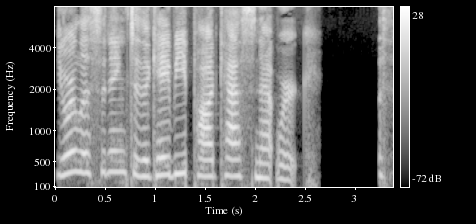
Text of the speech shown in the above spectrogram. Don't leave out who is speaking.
Speaker 1: You're listening to the KB Podcast Network.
